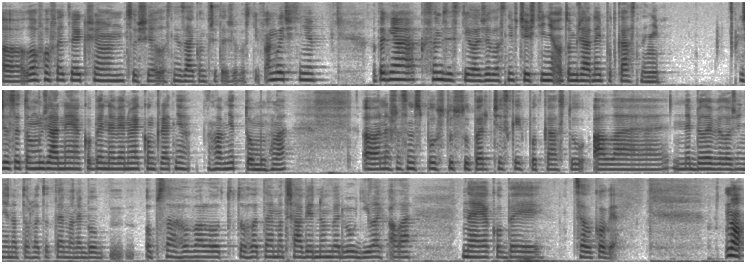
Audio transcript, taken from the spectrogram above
uh, Love of Attraction, což je vlastně zákon přitažlivosti v angličtině. A tak nějak jsem zjistila, že vlastně v češtině o tom žádný podcast není že se tomu žádný jakoby nevěnuje konkrétně hlavně tomuhle. Uh, našla jsem spoustu super českých podcastů, ale nebyly vyloženě na tohleto téma, nebo obsahovalo to, tohle téma třeba v jednom, ve dvou dílech, ale ne jakoby celkově. No,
